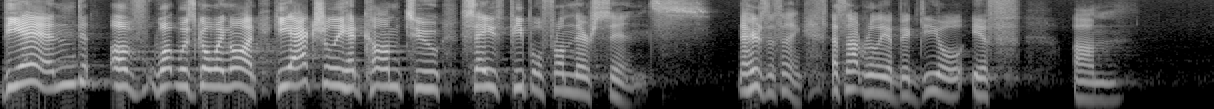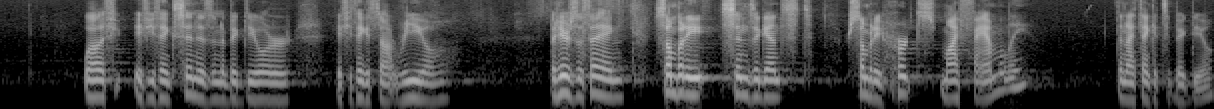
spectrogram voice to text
the end of what was going on. He actually had come to save people from their sins. Now, here's the thing that's not really a big deal if, um, well, if, if you think sin isn't a big deal or if you think it's not real. But here's the thing somebody sins against, or somebody hurts my family, then I think it's a big deal.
